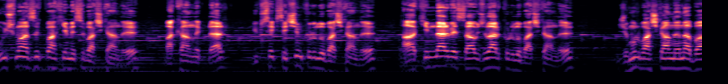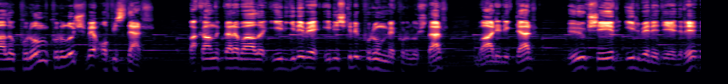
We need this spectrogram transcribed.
Uyuşmazlık Mahkemesi Başkanlığı, bakanlıklar, Yüksek Seçim Kurulu Başkanlığı, Hakimler ve Savcılar Kurulu Başkanlığı, Cumhurbaşkanlığına bağlı kurum, kuruluş ve ofisler, bakanlıklara bağlı ilgili ve ilişkili kurum ve kuruluşlar, valilikler, büyükşehir il belediyeleri,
